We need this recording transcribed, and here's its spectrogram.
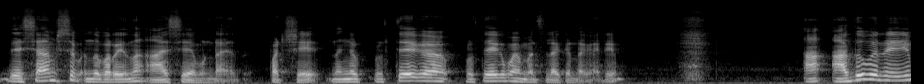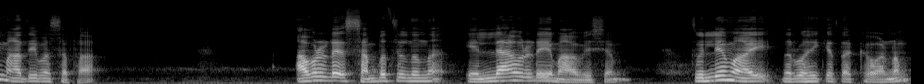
ദശാംശം എന്ന് പറയുന്ന ആശയമുണ്ടായത്. പക്ഷേ നിങ്ങൾ പ്രത്യേക പ്രത്യേകമായി മനസ്സിലാക്കേണ്ട കാര്യം അതുവരെയും ആദിമസഭ അവരുടെ സമ്പത്തിൽ നിന്ന് എല്ലാവരുടെയും ആവശ്യം തുല്യമായി നിർവഹിക്കത്തക്കവണ്ണം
